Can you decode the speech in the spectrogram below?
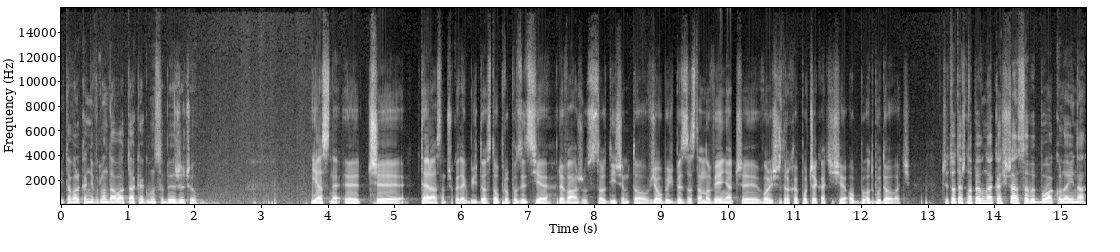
i ta walka nie wyglądała tak, jakbym sobie życzył. Jasne. Y, Czy teraz na przykład jakbyś dostał propozycję rewanżu z Soldiczem, to wziąłbyś bez zastanowienia, czy wolisz trochę poczekać i się odbudować? Czy to też na pewno jakaś szansa by była kolejna?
